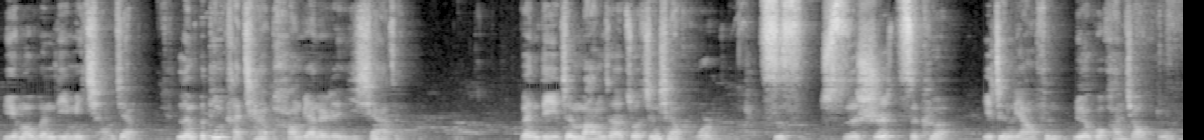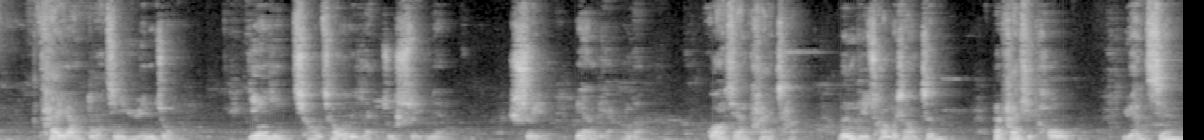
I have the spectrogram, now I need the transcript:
约莫温迪没瞧见，冷不丁还掐旁边的人一下子。温迪正忙着做针线活儿，此此时此刻，一阵凉风掠过环礁湖，太阳躲进云中，阴影悄悄地掩住水面，水。变凉了，光线太差，温迪穿不上针。他抬起头，原先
